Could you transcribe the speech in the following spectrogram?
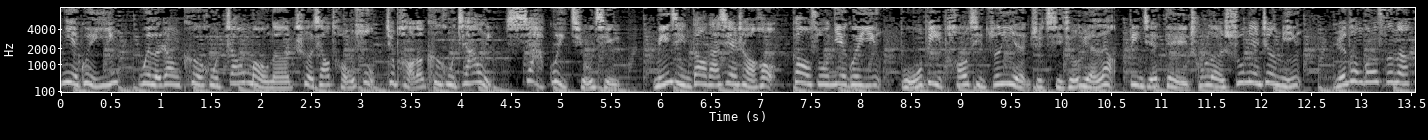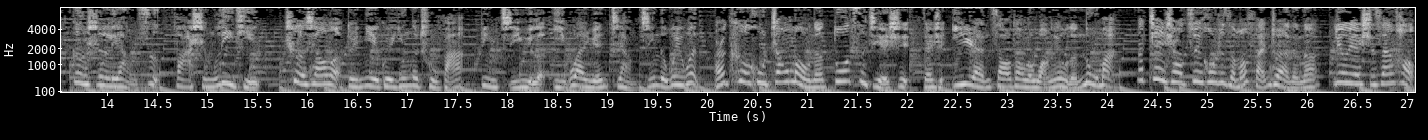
聂桂英为了让客户张某呢撤销投诉，就跑到客户家里下跪求情。民警到达现场后，告诉聂桂英不必抛弃尊严去祈求原谅，并且给出了书面证明。圆通公司呢，更是两次发声力挺，撤销了对聂桂英的处罚，并给予了一万元奖金的慰问。而客户张某呢，多次解释，但是依然遭到了网友的怒骂。那这事儿最后是怎么反转的呢？六月十三号，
